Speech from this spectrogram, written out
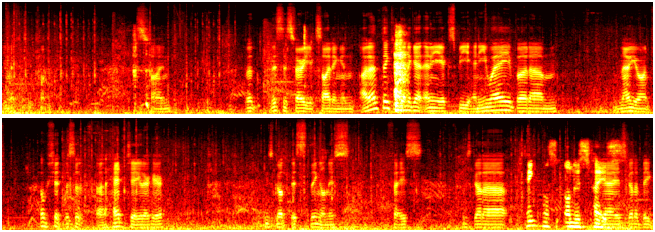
You make a good point. It's fine. But this is very exciting, and I don't think you're gonna get any XP anyway. But um, now you aren't. Oh shit! There's a, a head jailer here. He's got this thing on his face. He's got a Pink was on his face. yeah. He's got a big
